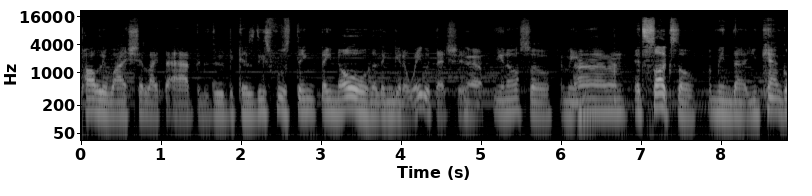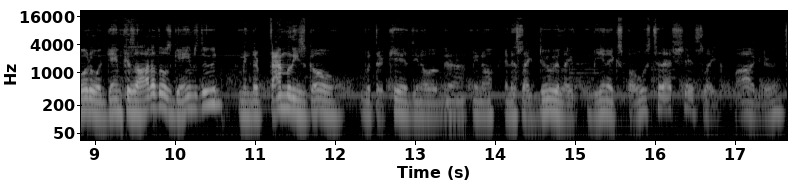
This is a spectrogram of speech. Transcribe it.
probably why shit like that happens, dude. Because these fools think they know that they can get away with that shit. Yeah. You know, so I mean. Man. It sucks though. I mean that you can't go to a game because a lot of those games, dude. I mean, their families go with their kids, you know. Yeah. You know, and it's like, dude, like being exposed to that shit. It's like, fuck, dude.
